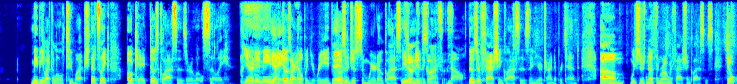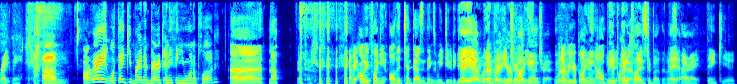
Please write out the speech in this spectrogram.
maybe like a little too much. That's like okay, those glasses are a little silly. You know what I mean? Yeah, like yeah. those aren't helping you read. those are just some weirdo glasses. You don't need the glasses. No, those are fashion glasses, and you're trying to pretend. Um, which there's nothing wrong with fashion glasses. Don't write me. Um, all right. Well, thank you, Brandon Barrick. Anything you want to plug? Uh, no. Okay. I mean, I'll be plugging all the 10,000 things we do together. yeah. in Whatever you're intro and the plugging, whatever you're plugging, Yeah. I'll be it, a part It applies to both of us. Yeah, yeah. All right. Thank you.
